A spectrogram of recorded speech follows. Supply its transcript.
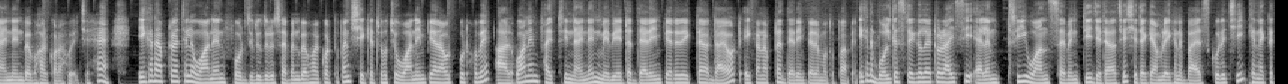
nine nine ব্যবহার করা হয়েছে। হ্যাঁ এখানে আপনারা চাইলে one N four zero zero seven ব্যবহার করতে পারেন। সেক্ষেত্রে হচ্ছে ওয়ান এম্পিয়ার আউটপুট হবে আর one N five three nine nine maybe এটা দেড় এম্পিয়ারের একটা ডায়োড এই কারণে আপনার দেড় এম্পিয়ারের মতো পাবেন। এখানে voltage regulator IC L M three one seventy যেটা আছে, সেটাকে আমরা এখানে বায়াস করেছি। এখানে একটা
